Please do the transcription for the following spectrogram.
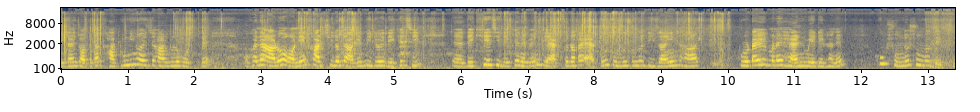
এটায় যতটা খাটুনি হয়েছে হারগুলো করতে, ওখানে আরও অনেক হার ছিল। আমি আগের ভিডিওয়ে দেখেছি দেখিয়েছি, দেখে নেবেন যে একশো টাকা এত সুন্দর সুন্দর ডিজাইন হার, পুরোটাই মানে হ্যান্ডমেড এখানে। খুব সুন্দর সুন্দর দেখতে।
